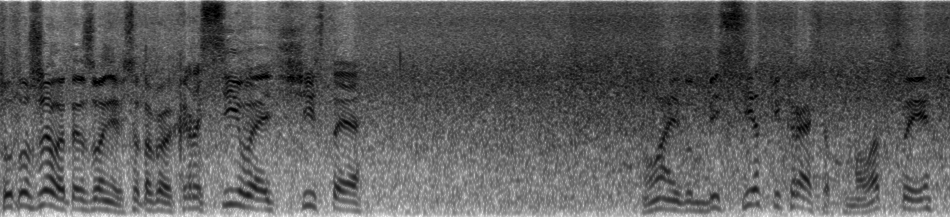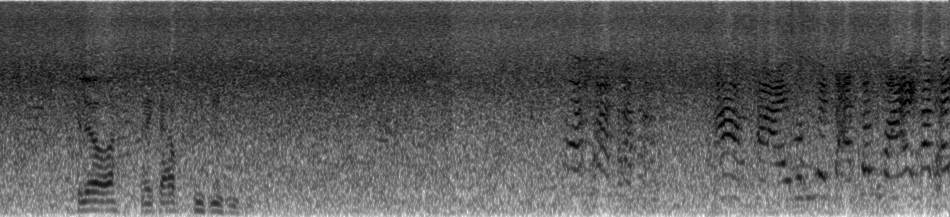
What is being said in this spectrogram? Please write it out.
Тут уже в этой зоне все такое красивое, чистое. Они тут беседки красят. Молодцы. Клево. Мейкап. มึงไปตัดต้นไม้เขาแท้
